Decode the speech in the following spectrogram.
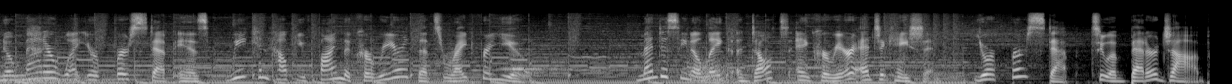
No matter what your first step is, we can help you find the career that's right for you. Mendocino Lake Adult and Career Education, your first step to a better job.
